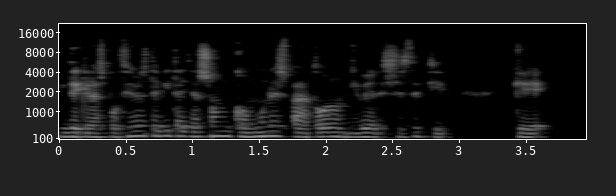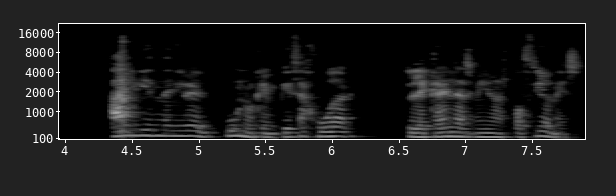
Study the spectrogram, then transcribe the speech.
de que las pociones de vida ya son comunes para todos los niveles. Es decir, que alguien de nivel 1 que empieza a jugar le caen las mismas pociones.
